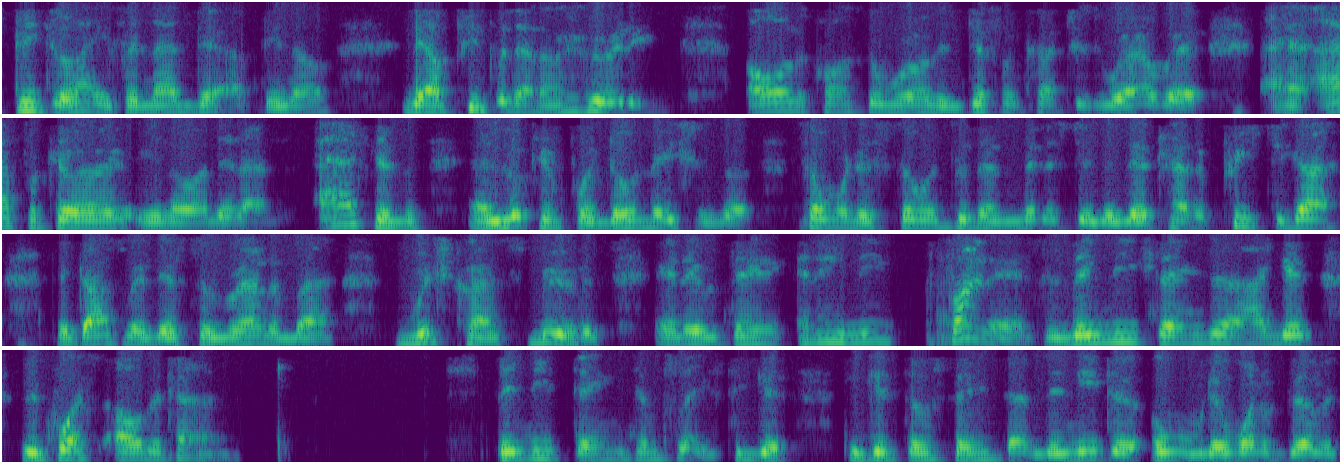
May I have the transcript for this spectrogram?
speak life and not death. You know, there are people that are hurting all across the world in different countries, wherever, Africa, you know, and then I'm asking and looking for donations or someone to sow into the ministry that they're trying to preach to God, the gospel, and they're surrounded by witchcraft spirits and everything, and they need finances. They need things. I get requests all the time. They need things in place to get to get those things done. They need to. Oh, they want to build a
